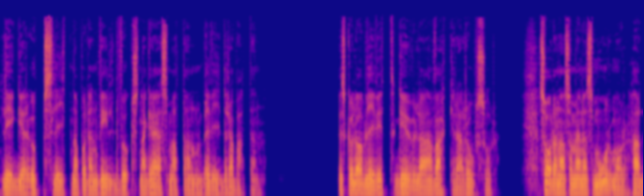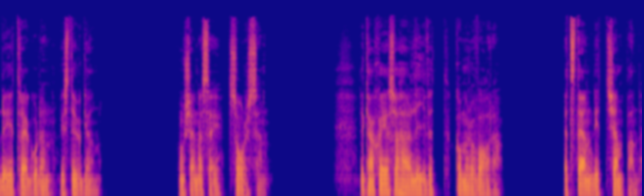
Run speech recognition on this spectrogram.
ligger uppslitna på den vildvuxna gräsmattan bredvid rabatten. Det skulle ha blivit gula, vackra rosor. Sådana som hennes mormor hade i trädgården vid stugan. Hon känner sig sorgsen. Det kanske är så här livet kommer att vara. Ett ständigt kämpande.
